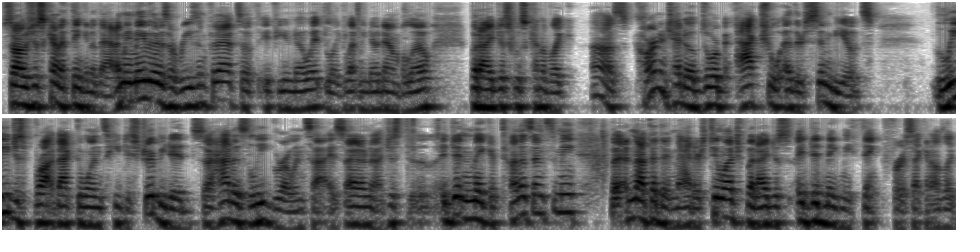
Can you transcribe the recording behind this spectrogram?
so I was just kind of thinking of that. I mean, maybe there's a reason for that. So if, if you know it, like let me know down below. But I just was kind of like, oh, Carnage had to absorb actual other symbiotes. Lee just brought back the ones he distributed. So how does Lee grow in size? I don't know. Just it didn't make a ton of sense to me, but not that it matters too much. But I just it did make me think for a second. I was like,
